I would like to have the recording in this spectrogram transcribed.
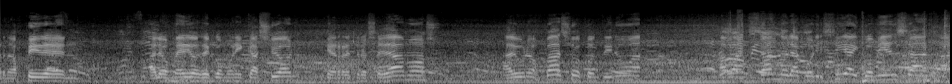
ver, nos piden a los medios de comunicación que retrocedamos algunos pasos, continúa avanzando la policía y comienzan a...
